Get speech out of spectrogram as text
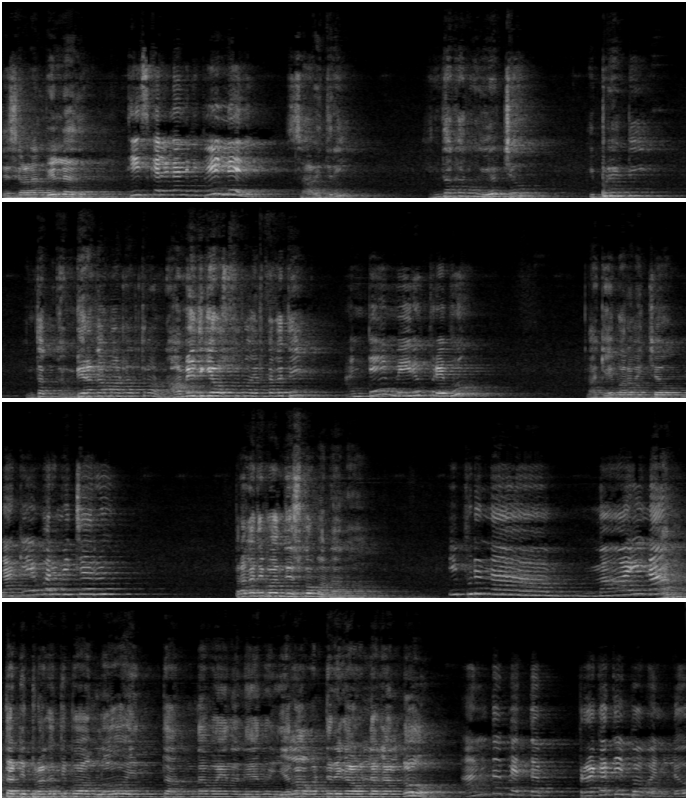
తీసుకెళ్ళడానికి వీల్లేదు. తీసుకెళ్ళడానికి వీల్లేదు. సావిత్రి ఇందాక నువ్వు ఏడ్చావు? ఇప్పుడేంటి? ఇంత గంభీరంగా మాట్లాడుతున్నావు? నా మీదకే వస్తున్నావు ఎంత గతి అంటే మీరు ప్రభు? నాకేం వరం ఇచ్చావు? నాకేం వరం ఇచ్చారు? ప్రగతి భవన్ తీసుకోమన్నాను. ఇప్పుడు నా మా ఆయన అంతటి ప్రగతి భవన్లో ఇంత అందమైన నేను ఎలా ఒంటరిగా ఉండగలను? అంత పెద్ద ప్రగతి భవన్లో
